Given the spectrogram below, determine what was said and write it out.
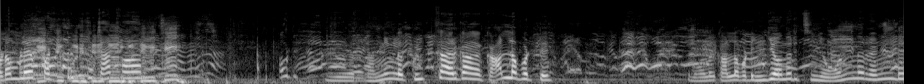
உடம்புலே பட்டு சான்ஸ் வீச்சு. ரன்னிங்கில் குயிக்காக இருக்காங்க. காலில் பட்டு. காலில் பட்டு. இங்கே வந்துருச்சு. இங்கே ஒன்று ரெண்டு.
